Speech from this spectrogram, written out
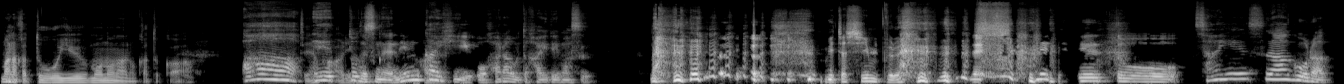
まあなんかどういうものなのかとか。ああ、えー、っとですね、年会費を払うと入れます。めっちゃシンプル。で。で、えっ、と、サイエンスアゴラ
